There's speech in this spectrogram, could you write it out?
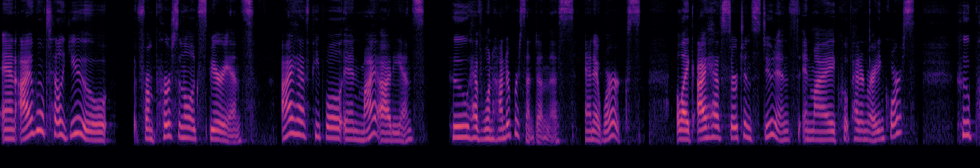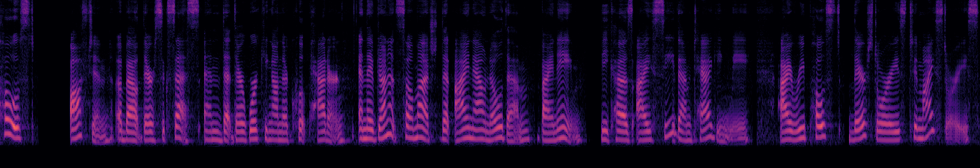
And I will tell you from personal experience, I have people in my audience who have 100% done this and it works. Like I have certain students in my quilt pattern writing course who post often about their success and that they're working on their quilt pattern. And they've done it so much that I now know them by name because I see them tagging me. I repost their stories to my stories.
